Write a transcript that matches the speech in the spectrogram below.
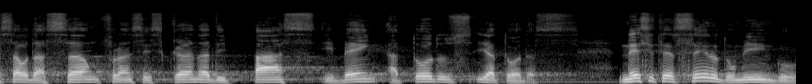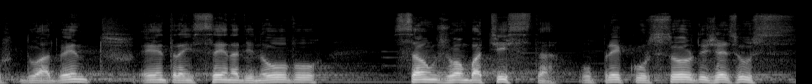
saudação franciscana de paz e bem a todos e a todas. Nesse terceiro domingo do Advento, entra em cena de novo São João Batista, o precursor de Jesus.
